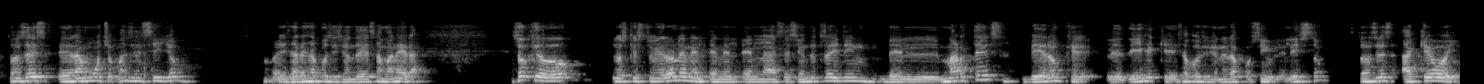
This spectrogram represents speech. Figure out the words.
Entonces era mucho más sencillo realizar esa posición de esa manera. Eso quedó los que estuvieron en, la sesión de trading del martes vieron que les dije que esa posición era posible, ¿listo? Entonces, ¿a qué voy?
